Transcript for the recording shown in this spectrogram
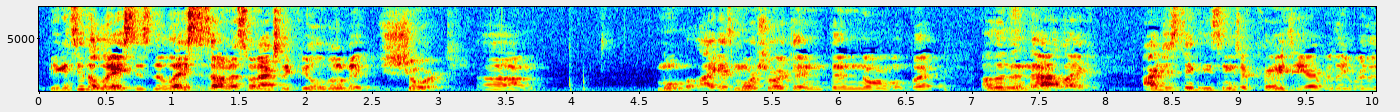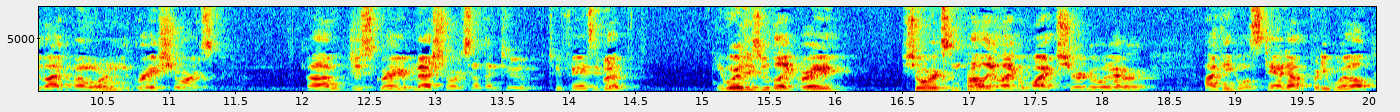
but you can see the laces. The laces on this one actually feel a little bit short. Um, more, I guess more short than, than normal. But other than that, like, I just think these things are crazy. I really, really like them. I'm wearing them with gray shorts. Um, just gray mesh shorts, nothing too, too fancy. But you wear these with like gray shorts and probably like a white shirt or whatever. I think it will stand out pretty well.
